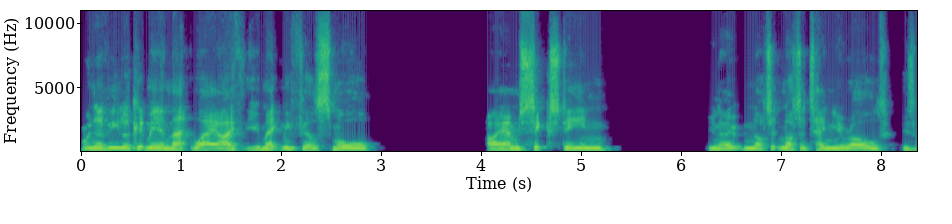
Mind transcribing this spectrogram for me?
whenever you look at me in that way, I you make me feel small. I am 16, you know, not not a 10 year old is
